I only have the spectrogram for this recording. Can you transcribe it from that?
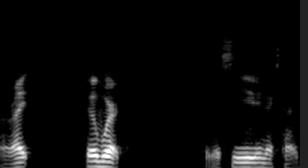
All right. Good work. We'll see you next time.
